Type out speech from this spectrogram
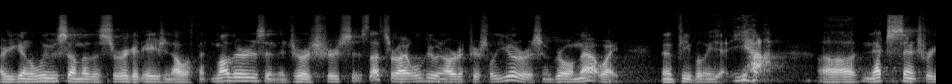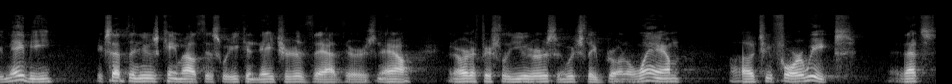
Are you going to lose some of the surrogate Asian elephant mothers? And the George Church says, that's all right, we'll do an artificial uterus and grow them that way. And people, yeah, uh, next century maybe, except the news came out this week in Nature that there's now an artificial uterus in which they've grown a lamb uh, to four weeks. That's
